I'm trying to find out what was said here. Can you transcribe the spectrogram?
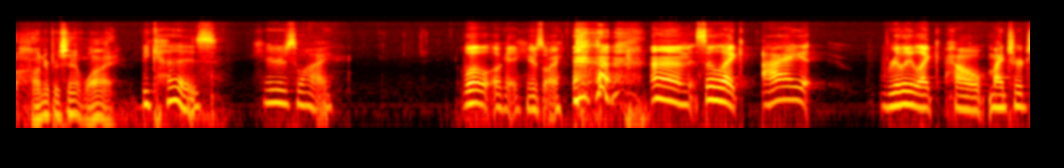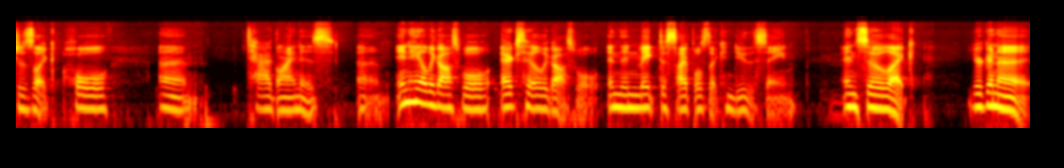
100% why? Because here's why. Well, okay, here's why. um, so like I really like how my church's like whole um, tagline is um, inhale the gospel, exhale the gospel, and then make disciples that can do the same. And so like you're gonna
